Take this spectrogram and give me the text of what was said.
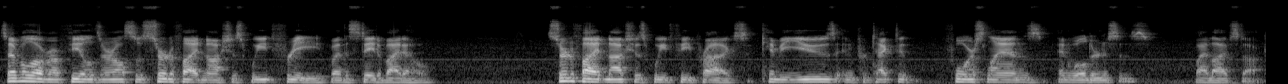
Several of our fields are also certified noxious weed free by the state of Idaho. Certified noxious weed free products can be used in protected forest lands and wildernesses by livestock.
